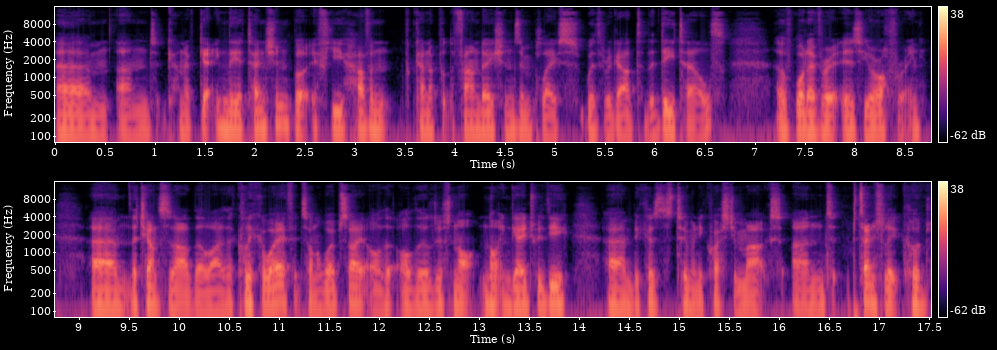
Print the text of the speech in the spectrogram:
um, and kind of getting the attention, but if you haven't kind of put the foundations in place with regard to the details of whatever it is you're offering, um, the chances are they'll either click away if it's on a website, or the, or they'll just not not engage with you um, because there's too many question marks, and potentially it could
